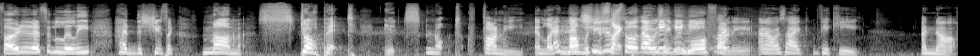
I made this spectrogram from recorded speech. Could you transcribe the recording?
phone at us, and Lily had the shits like, "Mum, stop it! It's not funny." And like, and Mum was she just, just like, thought that was even more like, funny. and I was like, Vicky, enough.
